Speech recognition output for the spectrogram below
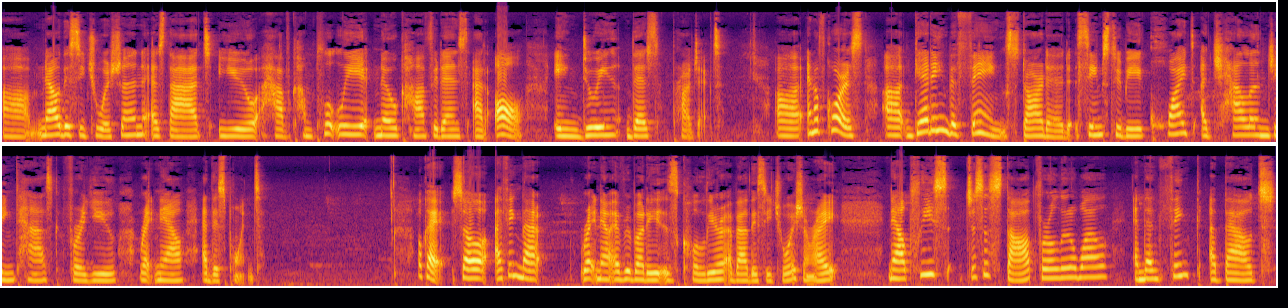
um, now the situation is that you have completely no confidence at all in doing this project. Uh, and of course, uh, getting the thing started seems to be quite a challenging task for you right now at this point. Okay, so I think that right now everybody is clear about the situation, right? Now, please just stop for a little while and then think about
